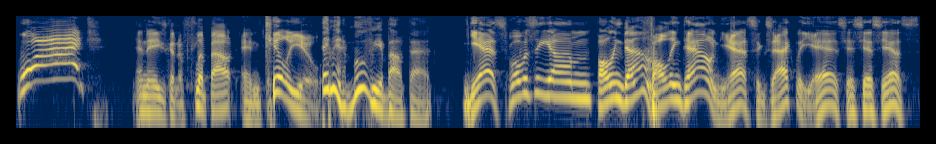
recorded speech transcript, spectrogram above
What? And then he's going to flip out and kill you. They made a movie about that. Yes. What was the um falling down? Falling down. Yes, exactly. Yes, yes, yes, yes.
